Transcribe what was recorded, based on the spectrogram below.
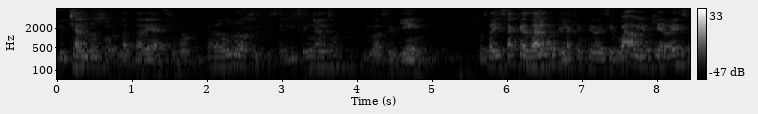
luchando por la tarea, sino cada uno se especializa en algo y lo hace bien. Entonces ahí sacas algo que la gente va a decir, wow, yo quiero eso.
